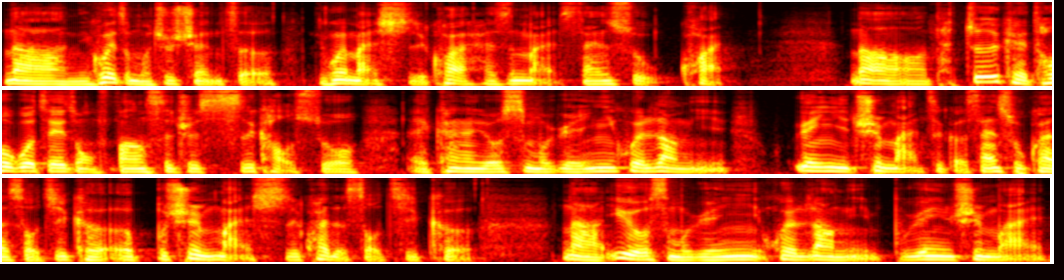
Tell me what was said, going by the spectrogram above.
那你会怎么去选择？你会买十块还是买三十五块？那他就是可以透过这种方式去思考，说，哎，看看有什么原因会让你愿意去买这个三十五块的手机壳，而不去买十块的手机壳？那又有什么原因会让你不愿意去买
